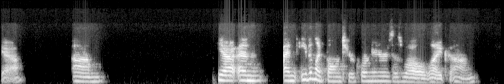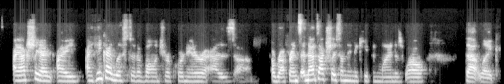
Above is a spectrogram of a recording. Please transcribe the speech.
Yeah, um, yeah, and and even like volunteer coordinators as well. Like, um, I actually I I, I think I listed a volunteer coordinator as um, a reference, and that's actually something to keep in mind as well. That like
